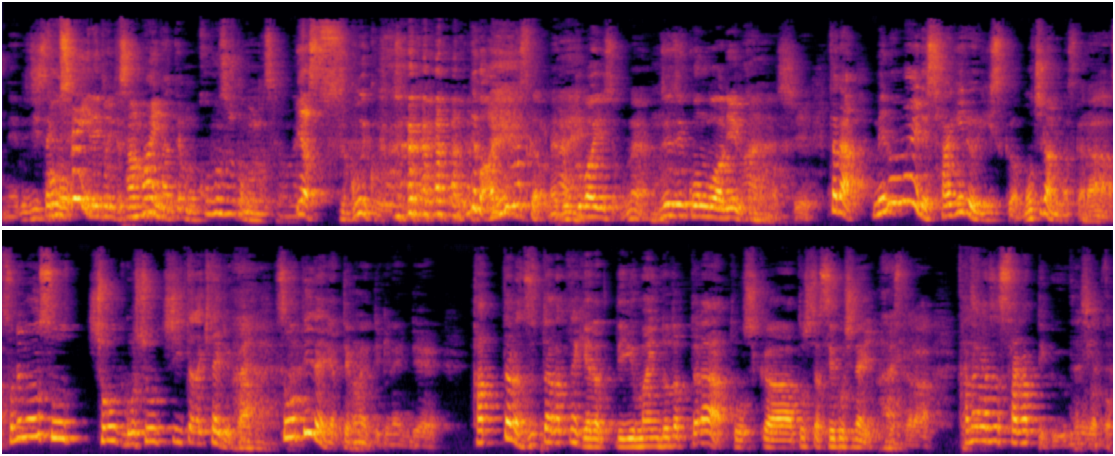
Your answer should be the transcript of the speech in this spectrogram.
うんね、で、実際こう5000円入れといて3万円になっても興奮すると思いますけどね。いや、すごいことですよね。でもありえますからね。はい6倍ですよねう。ん全然今後あり得ると思いますし。ただ、目の前で下げるリスクはもちろんありますから、うんそれもそう、しょうご承知いただきたいというかはいはいはい、想定内でやっていかないといけないんで、買ったらずっと上がってなきゃ嫌だっていうマインドだったら、投資家としては成功しないですから、必ず下がっていくものだと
